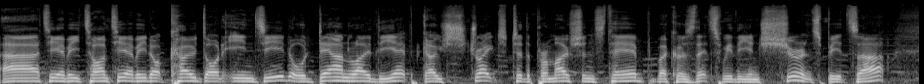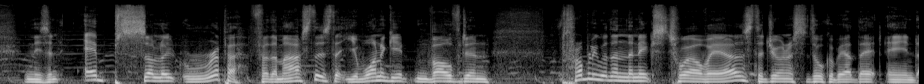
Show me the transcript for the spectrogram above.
Uh, TAB time, tab.co.nz or download the app. Go straight to the promotions tab because that's where the insurance bets are. And there's an absolute ripper for the Masters that you want to get involved in probably within the next 12 hours to join us to talk about that and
